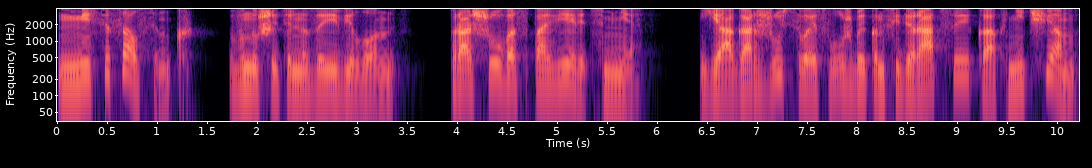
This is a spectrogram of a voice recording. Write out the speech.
«Миссис Алсинг», — внушительно заявил он, — «прошу вас поверить мне». Я горжусь своей службой конфедерации как ничем,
